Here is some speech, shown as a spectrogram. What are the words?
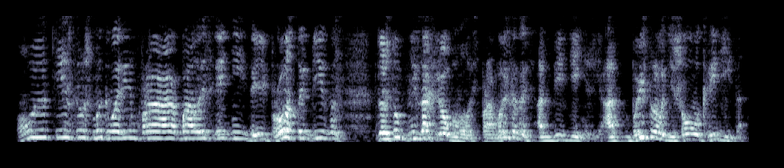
Вот если уж мы говорим про малый средний, да и просто бизнес, то чтобы не захлебывалась промышленность от безденежья, от быстрого дешевого кредита.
